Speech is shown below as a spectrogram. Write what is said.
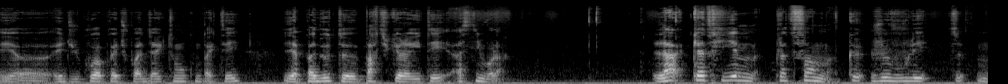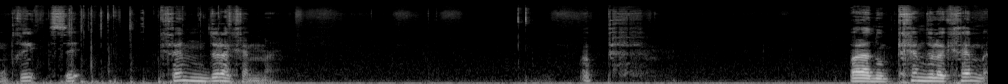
Euh, et, du coup, après, tu pourras directement contacter. Il n'y a pas d'autre particularité à ce niveau-là. La quatrième plateforme que je voulais te montrer, c'est Crème de la crème. Voilà, donc crème de la crème,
